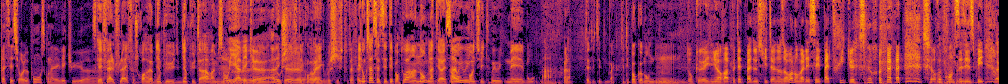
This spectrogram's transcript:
passer sur le pont, ce qu'on avait vécu. ce qu'avait fait Half-Life, je crois, bien plus bien plus tard, il me semble. Oui, avec avec Shift et ouais, avec Blue Shift, tout à fait. Et donc ça, ça c'était pour toi un angle intéressant ah, oui, pour une suite. Oui, oui. Mais bon, ah. voilà. T'étais pas aux commandes. Du... Hmm. Donc il n'y aura peut-être pas de suite à Another World. On va laisser Patrick se, reprendre ses esprits. Ah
